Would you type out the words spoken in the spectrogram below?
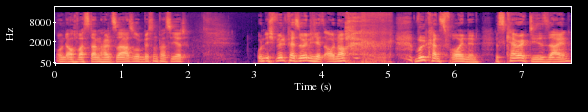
Und auch was dann halt sah, so ein bisschen passiert. Und ich will persönlich jetzt auch noch Vulkans Freundin, das Character Design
